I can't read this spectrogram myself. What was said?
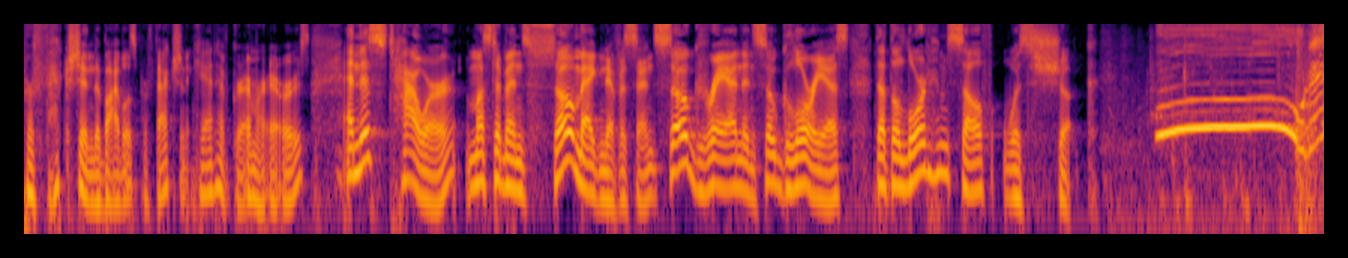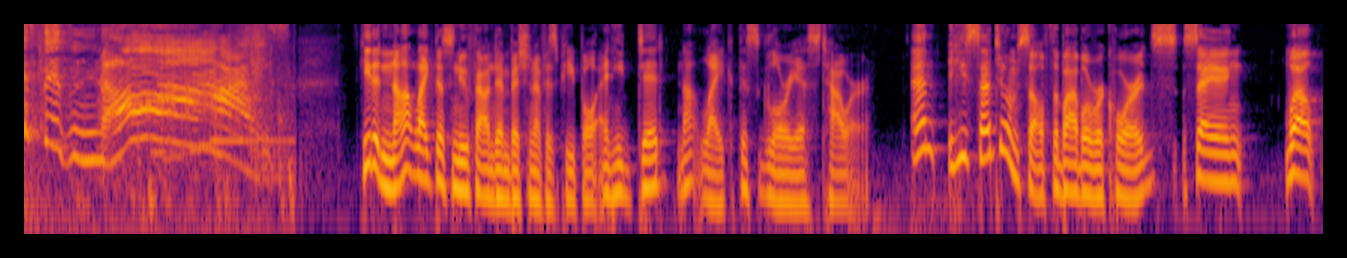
Perfection. The Bible is perfection. It can't have grammar errors. And this tower must have been so magnificent, so grand, and so glorious that the Lord himself was shook. Ooh, this is nice. He did not like this newfound ambition of his people, and he did not like this glorious tower. And he said to himself, the Bible records, saying, Well,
